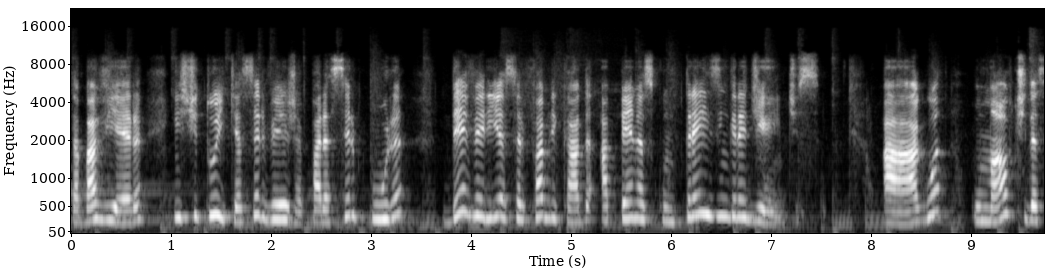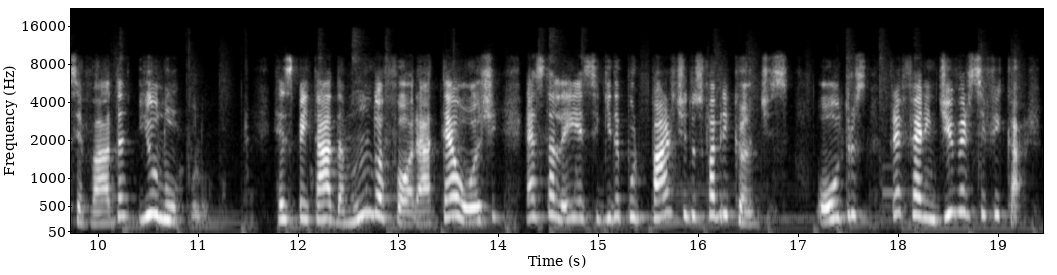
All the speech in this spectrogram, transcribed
da Baviera institui que a cerveja, para ser pura, deveria ser fabricada apenas com três ingredientes: a água, o malte da cevada e o lúpulo. Respeitada mundo afora até hoje, esta lei é seguida por parte dos fabricantes. Outros preferem diversificar.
